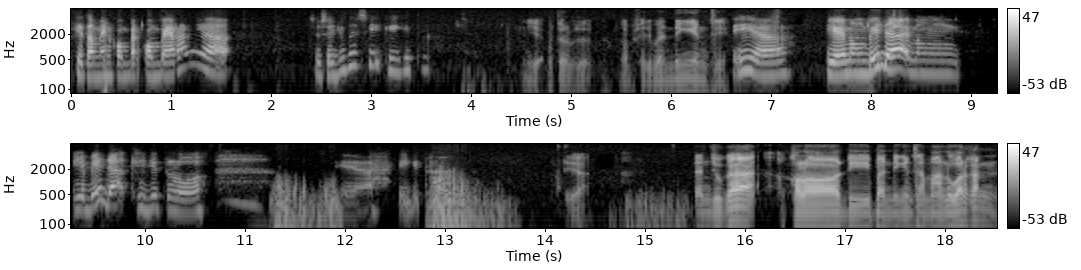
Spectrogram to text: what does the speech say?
kita main compare comparean ya susah juga sih kayak gitu. Iya betul betul. Gak bisa dibandingin sih. iya. Ya emang beda emang ya beda kayak gitu loh. Ya kayak gitu. Iya. Dan juga kalau dibandingin sama luar kan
